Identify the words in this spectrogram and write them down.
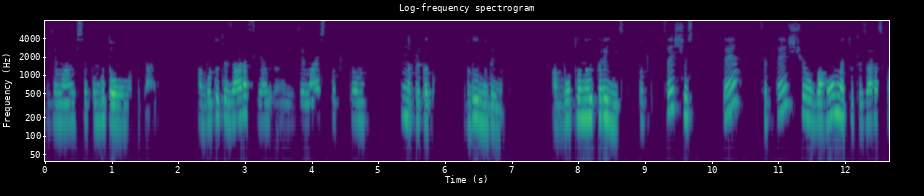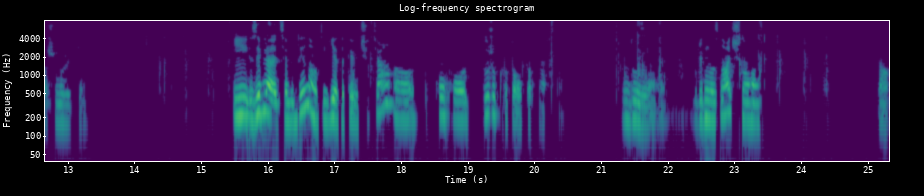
займаюся побутовими питаннями. Або тут і зараз я е, займаюся, тобто, ну, наприклад, будую будинок, або планую переїзд. Тобто це щось те, це те, що вагоме тут і зараз в вашому житті. І з'являється людина, от є таке відчуття е, такого дуже крутого партнерства. Дуже рівнозначного. Так,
